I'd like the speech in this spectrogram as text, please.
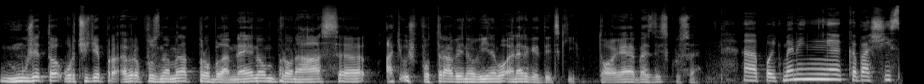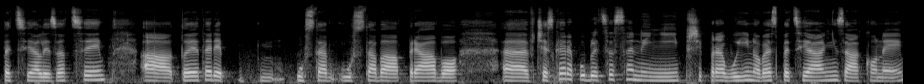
může to určitě pro Evropu znamenat problém, nejenom pro nás, eh, ať už potravinový nebo energetický. To je bez diskuse. Pojďme nyní k vaší specializaci, a to je tedy ústav, ústava, právo. V České republice se nyní připravují nové speciální zákony,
